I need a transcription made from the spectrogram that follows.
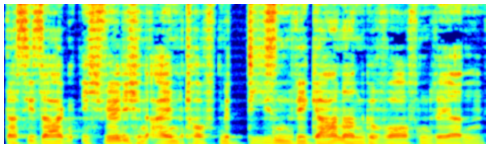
dass sie sagen, ich will nicht in einen Topf mit diesen Veganern geworfen werden.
